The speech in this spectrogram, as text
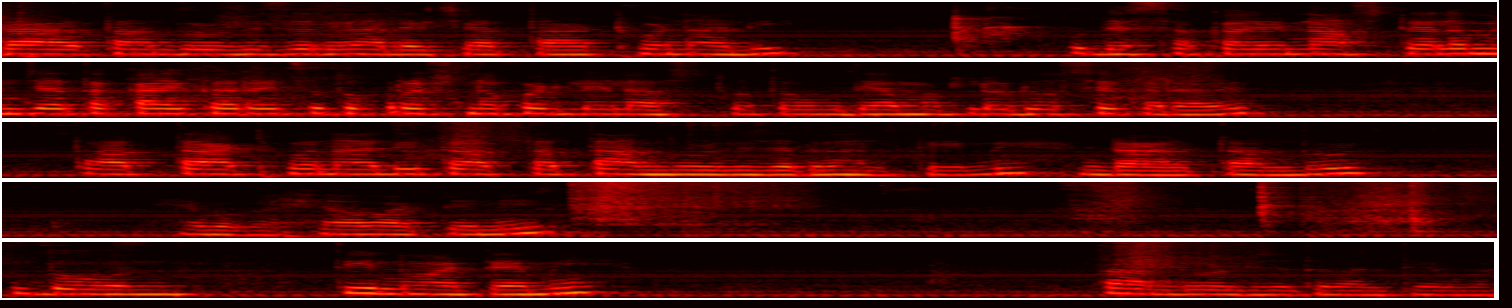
डाळ तांदूळ भिजत घालायची आता आठवण आली. उद्या सकाळी नाश्त्याला म्हणजे आता काय करायचं तो प्रश्न पडलेला असतो तर उद्या म्हटलं डोसे करावेत तर आत्ता आठवण आली तर आत्ता तांदूळ भिजत घालते मी डाळ तांदूळ. हे बघा ह्या वाटेने दोन तीन वाट्या मी तांदूळ भिजत घालते बघा.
